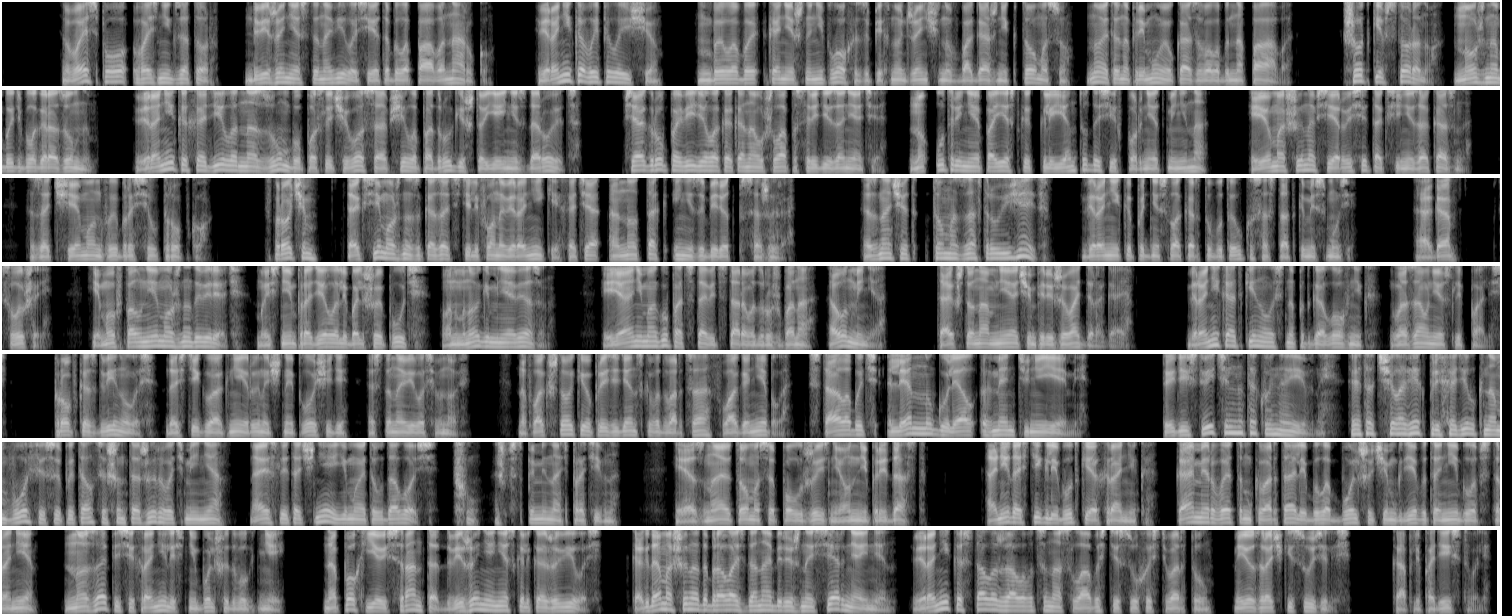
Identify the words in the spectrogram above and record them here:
В Эспо возник затор. Движение остановилось, и это было Пава на руку. Вероника выпила еще. Было бы, конечно, неплохо запихнуть женщину в багажник Томасу, но это напрямую указывало бы на Пава. Шутки в сторону. Нужно быть благоразумным. Вероника ходила на зумбу, после чего сообщила подруге, что ей не здоровится. Вся группа видела, как она ушла посреди занятия, но утренняя поездка к клиенту до сих пор не отменена. Ее машина в сервисе такси не заказана. Зачем он выбросил трубку? Впрочем, такси можно заказать с телефона Вероники, хотя оно так и не заберет пассажира. Значит, Томас завтра уезжает? Вероника поднесла к рту бутылку с остатками смузи. Ага. Слушай, ему вполне можно доверять. Мы с ним проделали большой путь, он многим мне обязан. Я не могу подставить старого дружбана, а он меня. Так что нам не о чем переживать, дорогая». Вероника откинулась на подголовник, глаза у нее слепались. Пробка сдвинулась, достигла огней рыночной площади, остановилась вновь. На флагштоке у президентского дворца флага не было. Стало быть, Ленну гулял в Мянтюниеме. «Ты действительно такой наивный. Этот человек приходил к нам в офис и пытался шантажировать меня, а если точнее, ему это удалось. Фу, аж вспоминать противно. Я знаю Томаса полжизни, он не предаст. Они достигли будки охранника. Камер в этом квартале было больше, чем где бы то ни было в стране, но записи хранились не больше двух дней. На пох Йойсранта движение несколько оживилось. Когда машина добралась до набережной Серняйнен, Вероника стала жаловаться на слабость и сухость во рту. Ее зрачки сузились. Капли подействовали.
